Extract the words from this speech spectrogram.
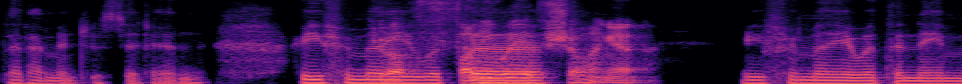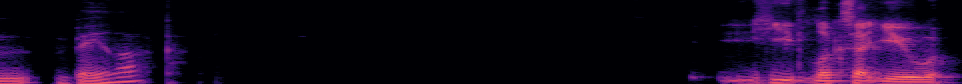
that I'm interested in. Are you familiar with funny the, way of showing it. Are you familiar with the name Baylock? He looks at you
